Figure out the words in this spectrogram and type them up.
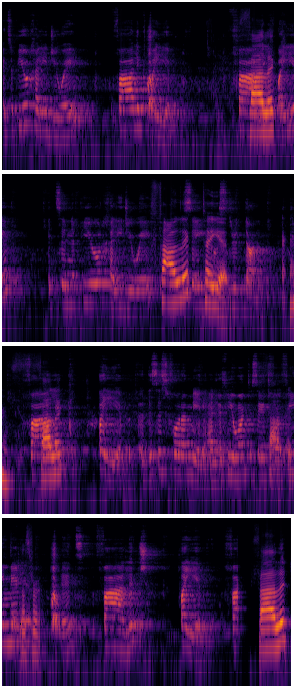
It's a pure Khaliji way. فالك طيب. فالك. فالك طيب. It's in a pure Khaliji way. فالك to say طيب. consider it done. فالك. فالك طيب. This is for a male. And if you want to say it for a فالك female, That's right. it's فالك طيب. ف- Falij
